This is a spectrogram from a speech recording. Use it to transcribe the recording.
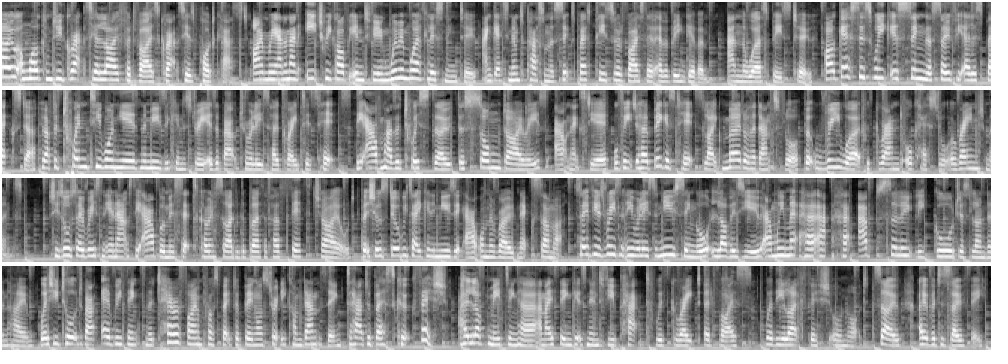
Hello and welcome to Grazia Life Advice, Grazia's podcast. I'm Rhiannon and each week I'll be interviewing women worth listening to and getting them to pass on the six best pieces of advice they've ever been given, and the worst piece too. Our guest this week is singer Sophie Ellis Bextor, who after 21 years in the music industry is about to release her greatest hits. The album has a twist though, The Song Diaries, out next year, will feature her biggest hits like Murder on the Dance Floor, but reworked with grand orchestral arrangements. She's also recently announced the album is set to coincide with the birth of her fifth child, but she'll still be taking the music out on the road next summer. Sophie has recently released a new single, Love Is You, and we met her at her absolutely gorgeous London home, where she talked about everything from the terrifying prospect of being on Strictly Come Dancing to how to best cook fish. I loved meeting her, and I think it's an interview packed with great advice, whether you like fish or not. So, over to Sophie.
